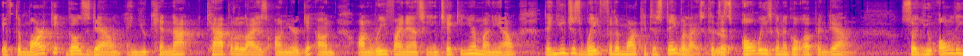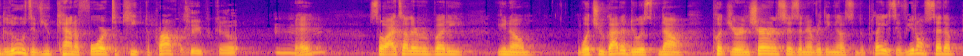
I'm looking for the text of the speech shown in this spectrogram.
If the market goes down and you cannot capitalize on your on on refinancing and taking your money out, then you just wait for the market to stabilize because it's always going to go up and down. So you only lose if you can't afford to keep the property. Keep up. Mm-hmm. Okay. So I tell everybody, you know, what you got to do is now put your insurances and everything else into place. If you don't set up,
